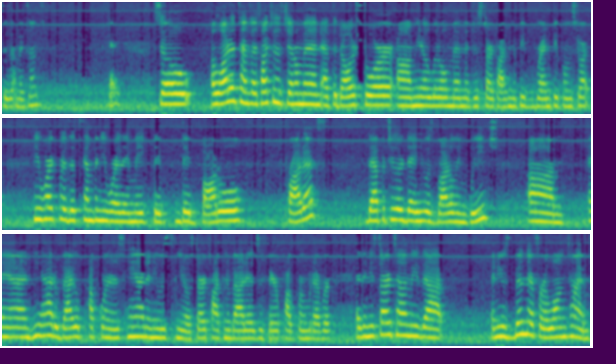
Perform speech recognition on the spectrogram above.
Does that make sense? Okay. So a lot of times I talk to this gentleman at the dollar store, um, you know, little men that just start talking to people, random people in the store. He worked for this company where they make, they, they bottle products. That particular day he was bottling bleach. Um, and he had a bag of popcorn in his hand and he was, you know, started talking about it as a favorite popcorn, whatever. And then he started telling me that, and he's been there for a long time.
